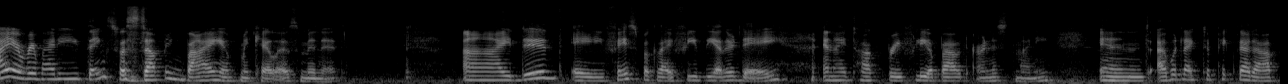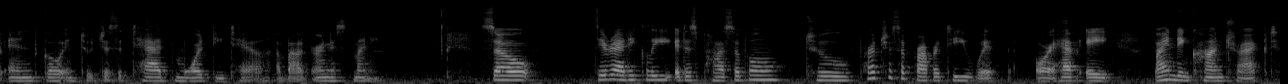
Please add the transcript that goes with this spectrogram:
Hi everybody, thanks for stopping by of Michaela's Minute. I did a Facebook Live feed the other day and I talked briefly about earnest money and I would like to pick that up and go into just a tad more detail about earnest money. So theoretically it is possible to purchase a property with or have a binding contract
